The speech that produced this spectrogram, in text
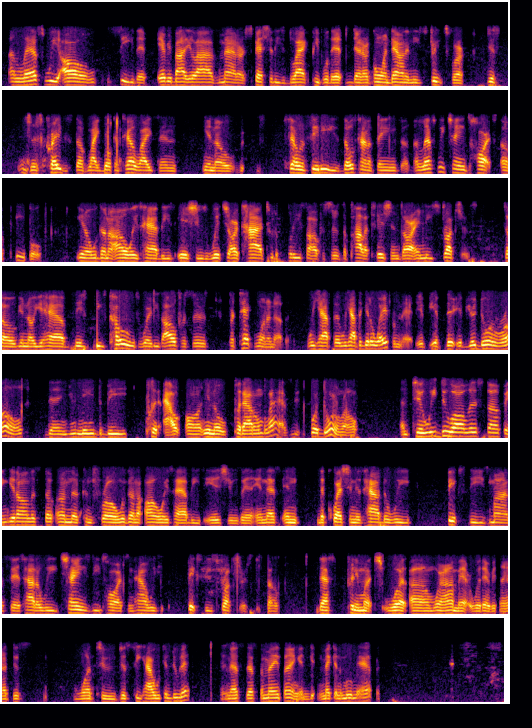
unless we all see that everybody lives matter, especially these black people that that are going down in these streets for just just crazy stuff like broken tail lights and you know, selling CDs, those kind of things, unless we change hearts of people, you know, we're going to always have these issues which are tied to the police officers, the politicians are in these structures. So, you know, you have these these codes where these officers protect one another. We have to we have to get away from that. If if if you're doing wrong, then you need to be put out on, you know, put out on blast for doing wrong until we do all this stuff and get all this stuff under control, we're going to always have these issues. And, and that's and the question is how do we fix these mindsets? How do we change these hearts and how we fix these structures? So that's pretty much what um, where I'm at with everything. I just want to just see how we can do that, and that's that's the main thing, and making the movement happen.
